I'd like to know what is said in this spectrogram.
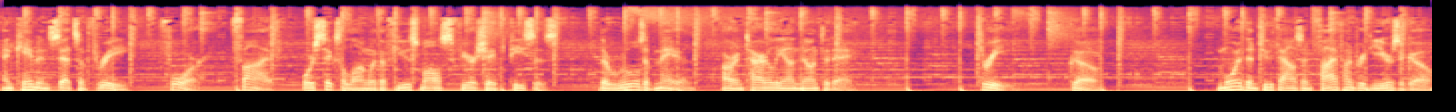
and came in sets of 3, 4, 5, or 6 along with a few small sphere-shaped pieces. The rules of Mehen, are entirely unknown today. 3. Go. More than 2,500 years ago,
